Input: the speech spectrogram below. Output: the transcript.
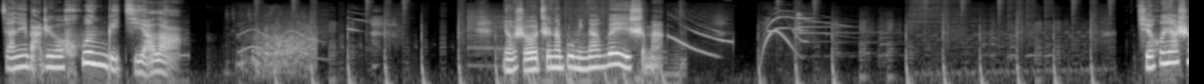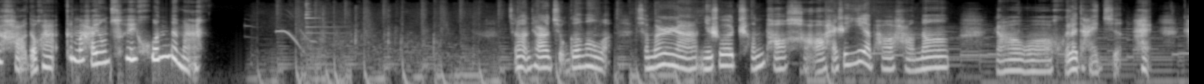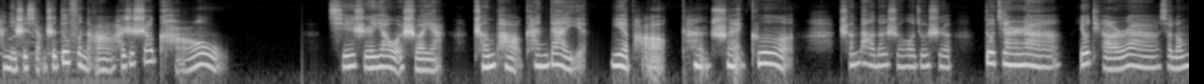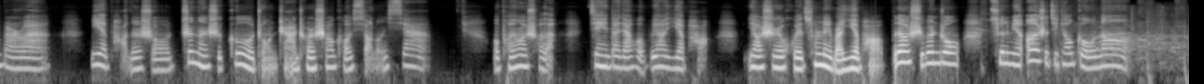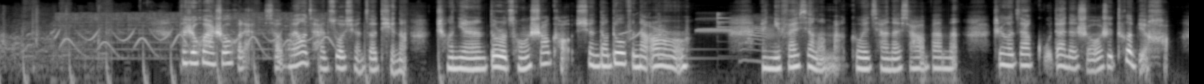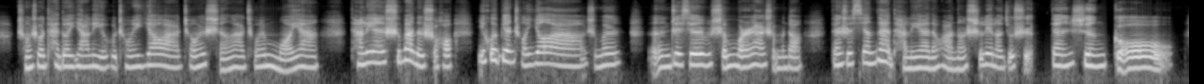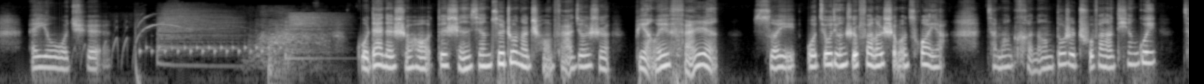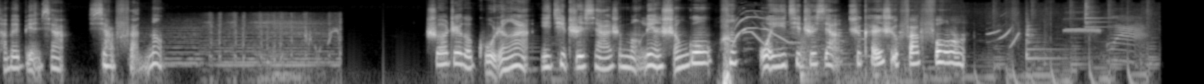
咱得把这个婚给结了。有时候真的不明白为什么结婚要是好的话，干嘛还用催婚的嘛？前两天囧哥问我小妹儿啊，你说晨跑好还是夜跑好呢？然后我回了他一句：嗨，看你是想吃豆腐脑还是烧烤。其实要我说呀。晨跑看大爷，夜跑看帅哥。晨跑的时候就是豆尖儿啊、油条啊、小笼包啊；夜跑的时候真的是各种炸串、烧烤、小龙虾。我朋友说了，建议大家伙不要夜跑，要是回村里边夜跑，不到十分钟，村里面二十几条狗呢。但是话说回来，小朋友才做选择题呢，成年人都是从烧烤炫到豆腐脑。哎，你发现了吗？各位亲爱的小伙伴们，这个在古代的时候是特别好，承受太多压力也会成为妖啊，成为神啊，成为魔呀。谈恋爱失败的时候也会变成妖啊，什么嗯这些神魔啊什么的。但是现在谈恋爱的话呢，失恋了就是单身狗。哎呦我去！古代的时候，对神仙最重的惩罚就是贬为凡人，所以，我究竟是犯了什么错呀？怎么可能都是触犯了天规才被贬下下凡呢？说这个古人啊，一气之下是猛练神功，哼，我一气之下是开始发疯了。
